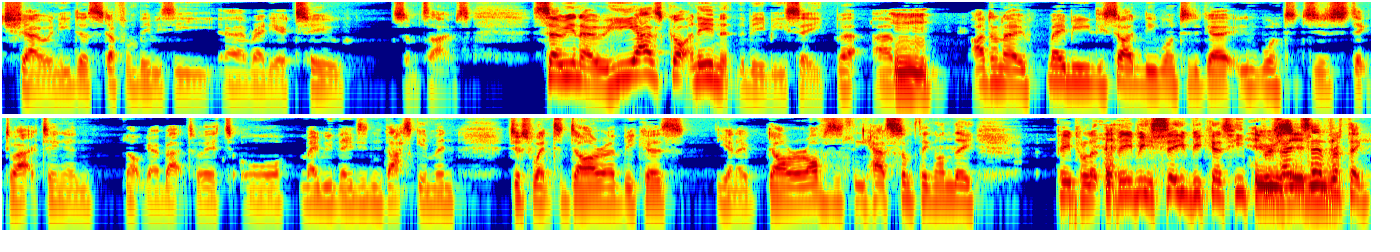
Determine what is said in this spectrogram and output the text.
show and he does stuff on BBC uh, Radio Two sometimes. So you know, he has gotten in at the BBC, but um, Mm. I don't know. Maybe he decided he wanted to go, wanted to just stick to acting and not go back to it, or maybe they didn't ask him and just went to Dara because you know Dara obviously has something on the people at the BBC because he, He presents in- everything.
